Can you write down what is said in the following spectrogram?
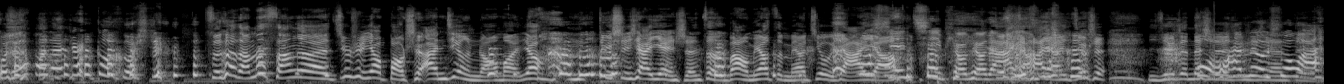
我觉得放在这儿更合适。此刻咱们三个就是要保持安静，你知道吗？要、嗯、对视一下眼神，怎么办？我们要怎么样救一下阿阳？仙气飘飘的阿阳，阿阳就是已经真的是，我我还没有说完。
